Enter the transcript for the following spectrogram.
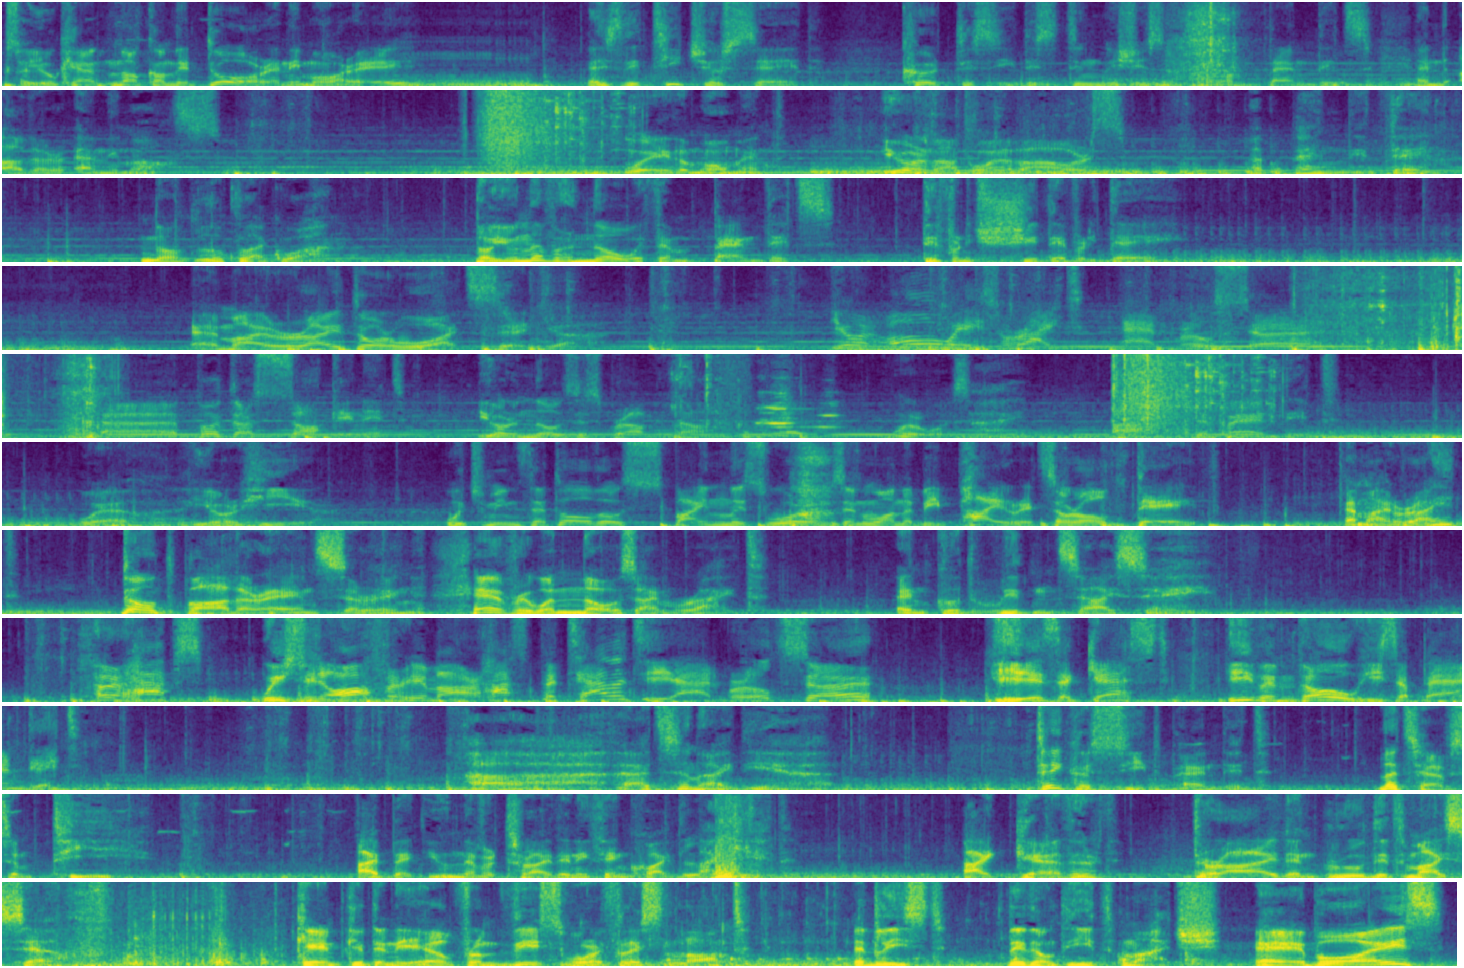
So you can't knock on the door anymore, eh? As the teacher said, courtesy distinguishes us from bandits and other animals. Wait a moment. You're not one of ours. A bandit, then. Don't look like one. Though you never know with them bandits. Different shit every day. Am I right or what, Senya? You're always right, Admiral, sir. A sock in it. Your nose is brown enough. Where was I? The bandit. Well, you're here. Which means that all those spineless worms and wannabe pirates are all dead. Am I right? Don't bother answering. Everyone knows I'm right. And good riddance, I say. Perhaps we should offer him our hospitality, Admiral, sir. He is a guest, even though he's a bandit. Ah, that's an idea. Take a seat, Bandit. Let's have some tea. I bet you never tried anything quite like it. I gathered, dried, and brewed it myself. Can't get any help from this worthless lot. At least, they don't eat much. Hey, boys?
